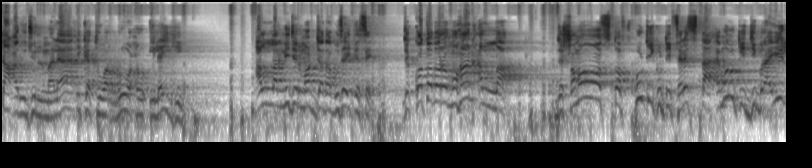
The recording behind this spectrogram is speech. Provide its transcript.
তারুজুল ইলাইহি। আল্লাহর নিজের মর্যাদা বুঝাইতেছে যে কত বড় মহান আল্লাহ যে সমস্ত কুটি কুটি ফেরেস্তা এমনকি জিব্রাইল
